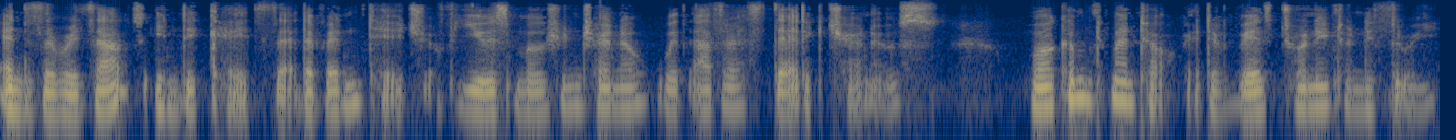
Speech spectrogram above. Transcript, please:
and the results indicate the advantage of use motion channel with other static channels. Welcome to my talk at VIS 2023.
